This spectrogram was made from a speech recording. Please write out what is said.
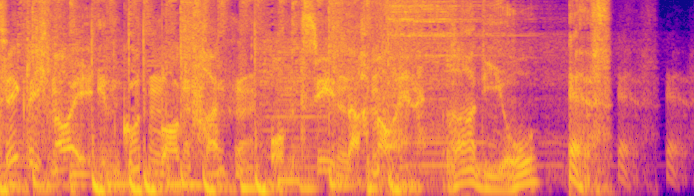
Täglich neu im Guten Morgen Franken um 10 nach 9. Radio F. F. F.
